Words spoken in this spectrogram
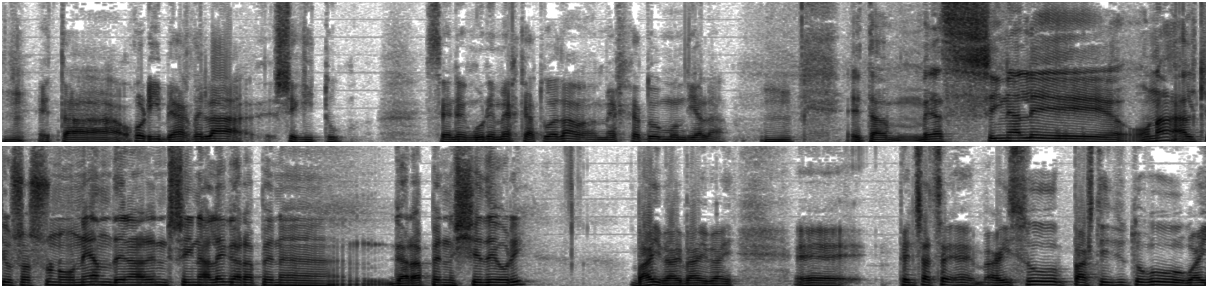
Mhm. Eta hori behar dela segitu. Zen gure merkatua da, merkatu mundiala. Mm Eta beraz seinale ona, alki osasun honean denaren seinale garapen, eh, garapen xede hori? Bai, bai, bai, bai. E, pentsatzen, baizu pastitutugu, bai,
